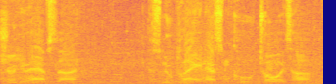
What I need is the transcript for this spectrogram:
Sure you have, son. This new plane has some cool toys, huh?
